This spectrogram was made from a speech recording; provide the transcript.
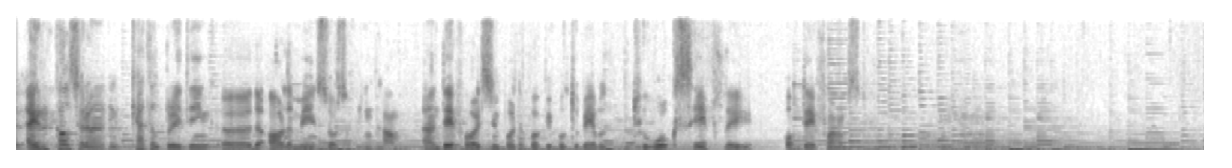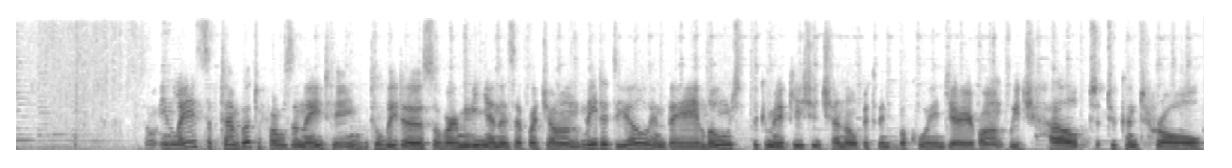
The agriculture and cattle breeding uh, are the main source of income, and therefore it's important for people to be able to work safely on their farms. So in late September 2018, two leaders of Armenia and Azerbaijan made a deal and they launched the communication channel between Baku and Yerevan, which helped to control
